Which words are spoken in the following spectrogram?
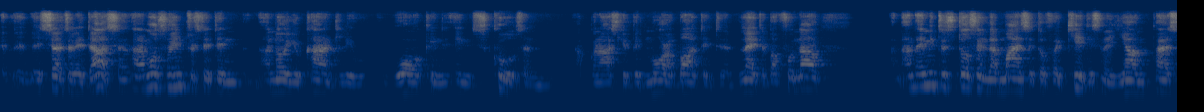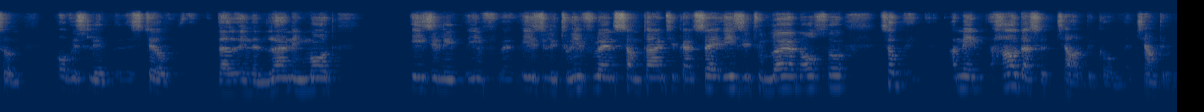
It, it certainly does. And I'm also interested in, I know you currently work in, in schools, and I'm going to ask you a bit more about it uh, later. But for now, I'm, I'm interested also in the mindset of a kid, isn't a young person, obviously still in the learning mode, easily inf- easily to influence sometimes, you can say, easy to learn also. So, I mean, how does a child become a champion?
